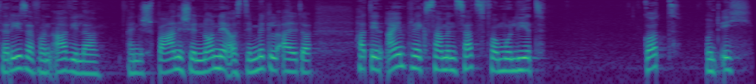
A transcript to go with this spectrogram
Teresa von Avila, eine spanische Nonne aus dem Mittelalter, hat den einprägsamen Satz formuliert, Gott und ich,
